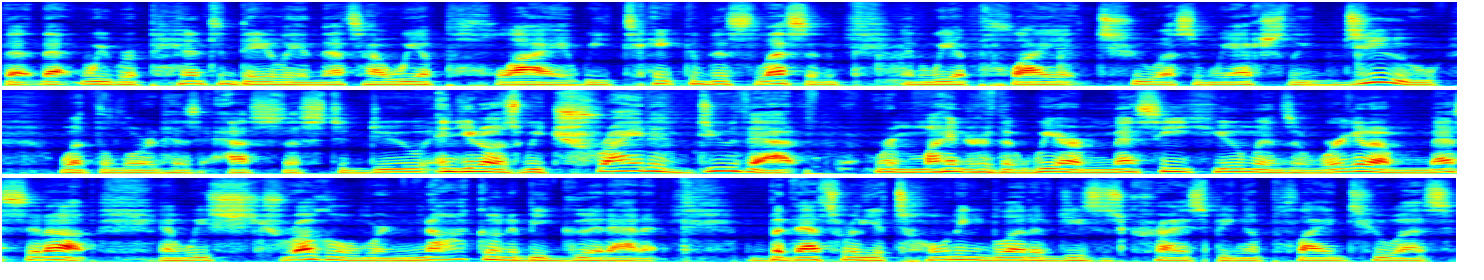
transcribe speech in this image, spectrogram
that, that we repent daily, and that's how we apply. We take this lesson and we apply it to us, and we actually do what the Lord has asked us to do. And you know, as we try to do that, reminder that we are messy humans and we're going to mess it up and we struggle we're not going to be good at it. But that's where the atoning blood of Jesus Christ being applied to us,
